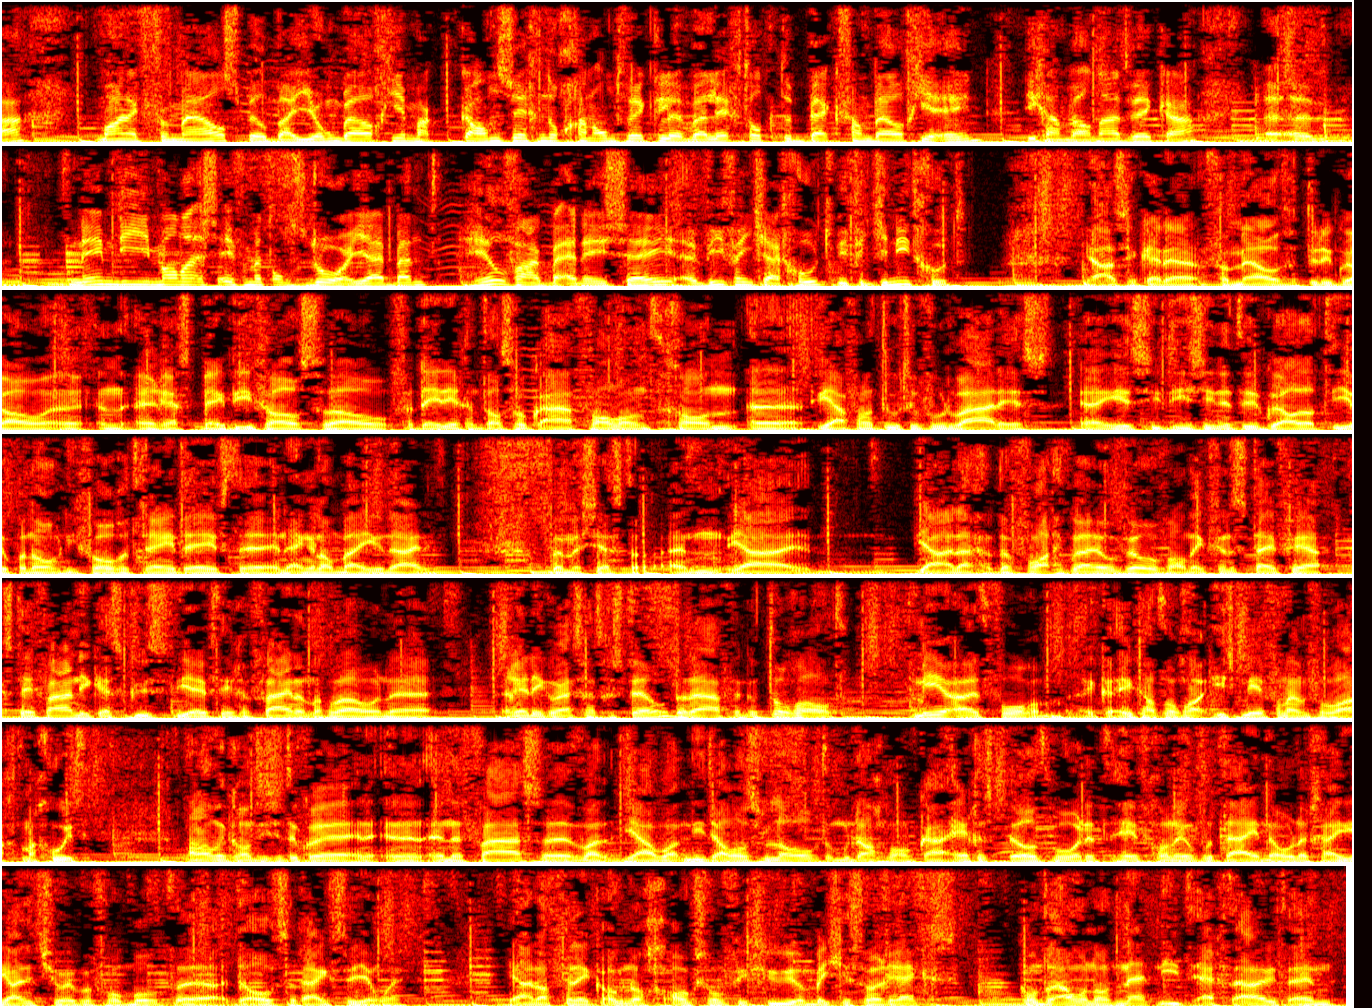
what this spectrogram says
Marnik Vermeil speelt bij Jong België, maar kan zich nog gaan ontwikkelen. Wellicht tot de back van België 1. Die gaan wel naar het WK. Neem die mannen eens even met ons door. Jij bent heel vaak bij NEC. Wie vind jij goed, wie vind je niet goed? Ja, ze kennen Van Mel is natuurlijk wel een, een rechtsback die wel zowel verdedigend als ook aanvallend gewoon eh, ja, van een toegevoegde waarde is. Je, ziet, je ziet natuurlijk wel dat hij op een hoog niveau getraind heeft eh, in Engeland bij United. Bij Manchester. En ja, ja daar, daar verwacht ik wel heel veel van. Ik vind Stefa- Stefanik, excuus, die heeft tegen Feyenoord nog wel een, een redelijke wedstrijd gespeeld. Daarna vind ik hem toch wel meer uit vorm. Ik, ik had toch wel iets meer van hem verwacht. Maar goed, aan de andere kant, die zit ook eh, in, in, in een fase wat, ja, wat niet alles loopt. Er moet allemaal elkaar ingespeeld worden. Het heeft gewoon heel veel tijd nodig. En Jantje bijvoorbeeld, eh, de Oostenrijkse jongen. Ja, dat vind ik ook nog ook zo'n figuur, een beetje zo'n Rex. Komt er allemaal nog net niet echt uit. En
